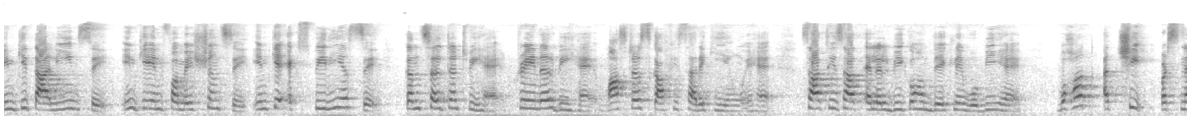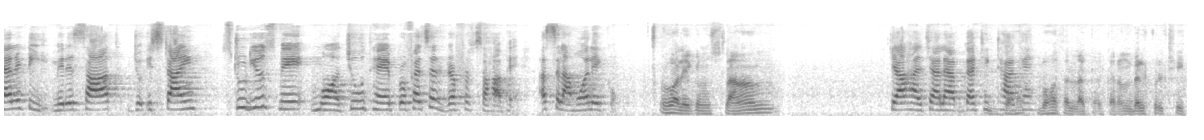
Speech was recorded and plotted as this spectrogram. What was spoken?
इनकी तालीम से, इनके इंफॉर्मेशन से, इनके एक्सपीरियंस से कंसल्टेंट भी हैं ट्रेनर भी हैं मास्टर्स काफ़ी सारे किए हुए हैं। साथ ही साथ एलएलबी को हम देख लें, वो भी है। बहुत अच्छी पर्सनैलिटी मेरे साथ जो इस टाइम स्टूडियोज में मौजूद हैं प्रोफेसर रफर साहब हैं। अस्सलाम वालेकुम वालेकुम अस्सलाम क्या हाल चाल है आपका? ठीक ठाक है? बहुत अल्लाह का करम बिल्कुल ठीक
